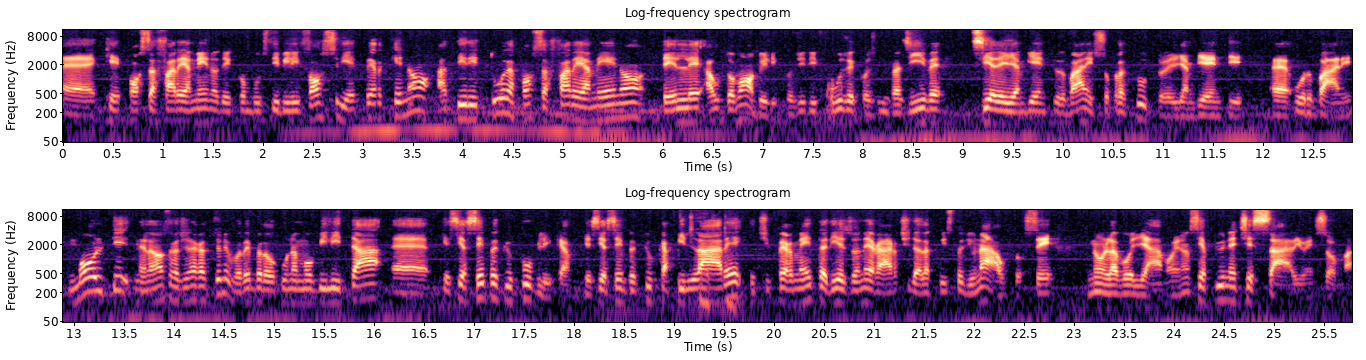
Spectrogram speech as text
eh, che possa fare a meno dei combustibili fossili e perché no addirittura possa fare a meno delle automobili così diffuse, così invasive sia degli ambienti urbani, soprattutto degli ambienti eh, urbani. Molti nella nostra generazione vorrebbero una mobilità eh, che sia sempre più pubblica, che sia sempre più capillare, certo. che ci permetta di esonerarci dall'acquisto di un'auto se non la vogliamo e non sia più necessario, insomma.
